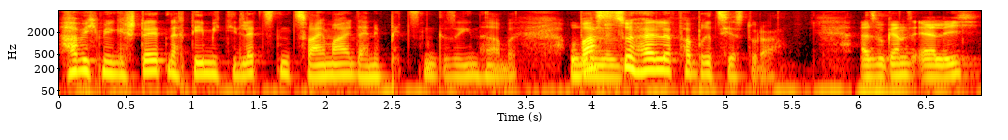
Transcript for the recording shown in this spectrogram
habe ich mir gestellt, nachdem ich die letzten zweimal deine Pizzen gesehen habe. Was Ohne zur Hölle fabrizierst du da? Also ganz ehrlich,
